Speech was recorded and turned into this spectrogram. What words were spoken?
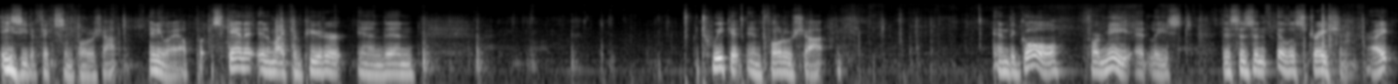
easy to fix in Photoshop. Anyway, I'll put, scan it into my computer and then tweak it in Photoshop. And the goal, for me at least, this is an illustration, right?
